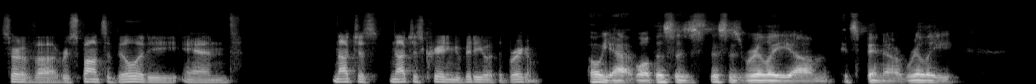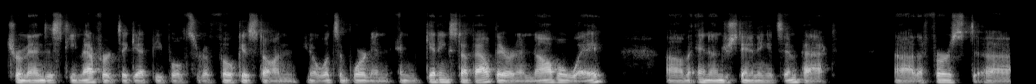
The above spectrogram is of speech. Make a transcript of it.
sort of uh, responsibility, and not just not just creating a video at the Brigham. Oh yeah. Well, this is this is really um, it's been a really tremendous team effort to get people sort of focused on you know what's important and, and getting stuff out there in a novel way um, and understanding its impact uh, the first uh,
